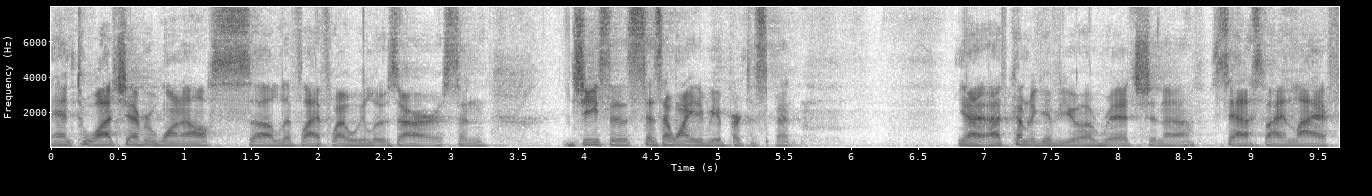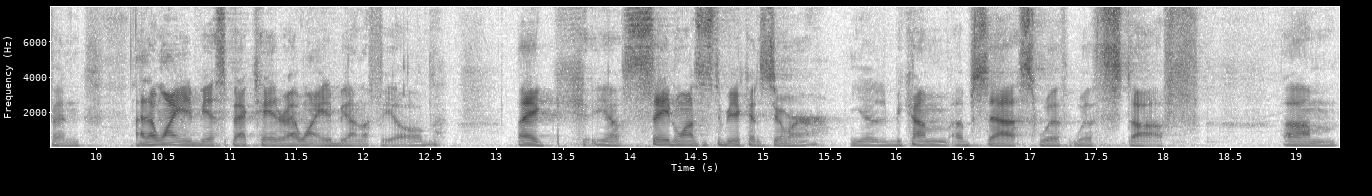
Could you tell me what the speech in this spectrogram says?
and to watch everyone else uh, live life while we lose ours. And Jesus says, I want you to be a participant. yeah, I've come to give you a rich and a satisfying life, and I don't want you to be a spectator. I want you to be on the field. Like, you know, Satan wants us to be a consumer, you know, to become obsessed with, with stuff. Um,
